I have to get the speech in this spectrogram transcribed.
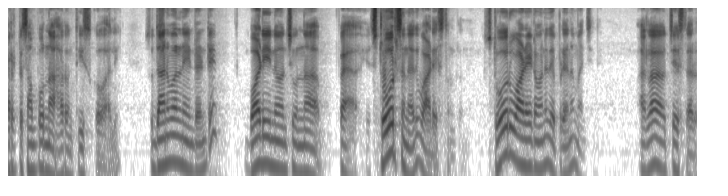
కరెక్ట్ సంపూర్ణ ఆహారం తీసుకోవాలి. సో దానివల్ల ఏంటంటే బాడీ నుంచి ఉన్న స్టోర్స్ అనేది వాడేస్తుంటుంది. స్టోర్ వాడేయడం అనేది ఎప్పుడైనా మంచిది. అలా చేస్తారు.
